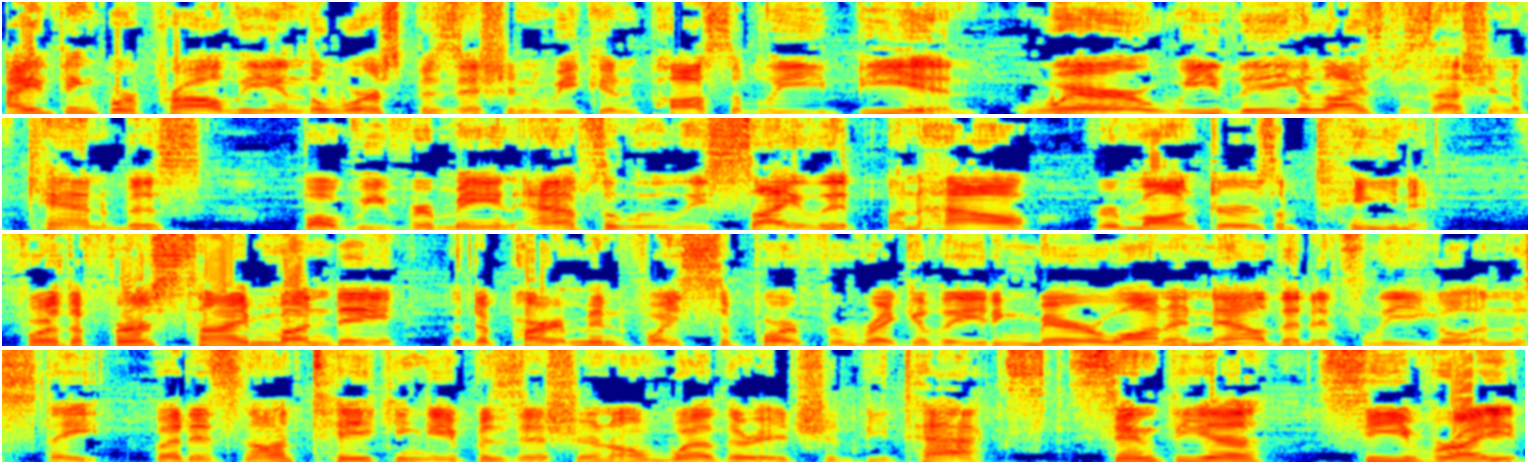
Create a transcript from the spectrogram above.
I think we're probably in the worst position we can possibly be in, where we legalize possession of cannabis, but we remain absolutely silent on how Vermonters obtain it. For the first time Monday, the department voiced support for regulating marijuana now that it's legal in the state, but it's not taking a position on whether it should be taxed. Cynthia Seivwright,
